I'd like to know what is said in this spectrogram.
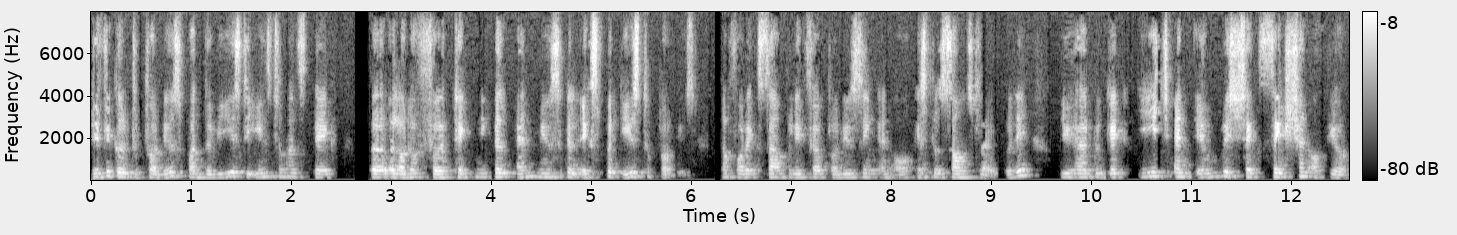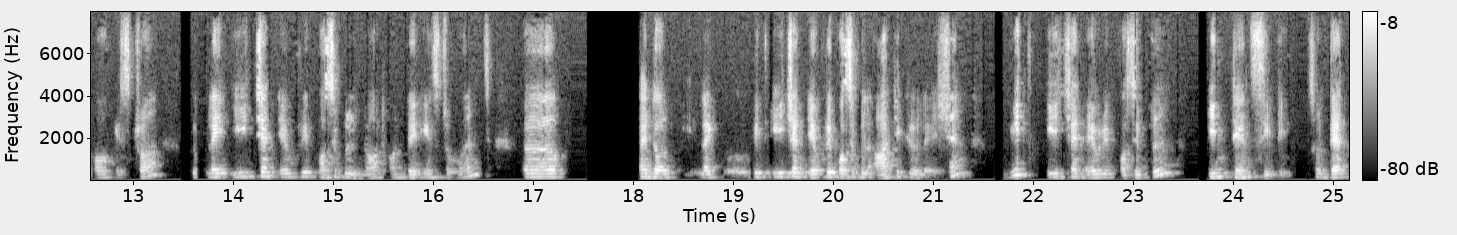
difficult to produce, but the VST instruments take uh, a lot of uh, technical and musical expertise to produce. Now, for example, if you're producing an orchestral sounds library, you have to get each and every section of your orchestra to play each and every possible note on the instrument uh, and on like with each and every possible articulation with each and every possible intensity. So that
